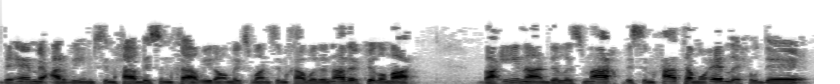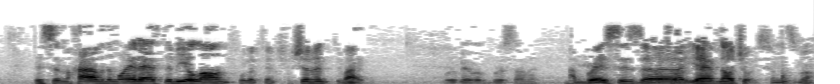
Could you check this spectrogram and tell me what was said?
De'em me'arvim simcha b'simcha. We don't mix one simcha with another. Kilomar. Ba'inan de'lismach b'simchat ha'moed lehudeh. The simcha of the moed has to be alone. Full attention. Shouldn't, right. What if you have a bris on it? A bris is, uh, you have no choice. It's a mitzvah.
